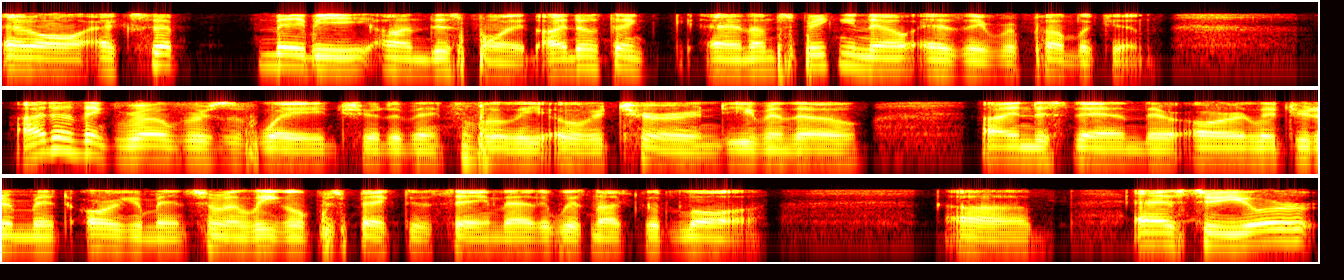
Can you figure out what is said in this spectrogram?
at all, except maybe on this point. I don't think, and I'm speaking now as a Republican, I don't think Roe versus Wade should have been completely overturned, even though I understand there are legitimate arguments from a legal perspective saying that it was not good law. Uh, as to your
